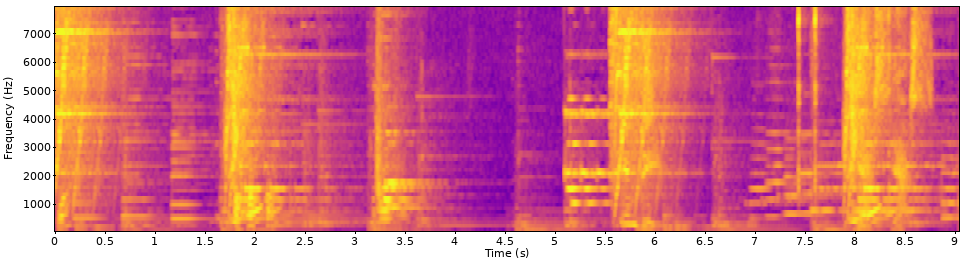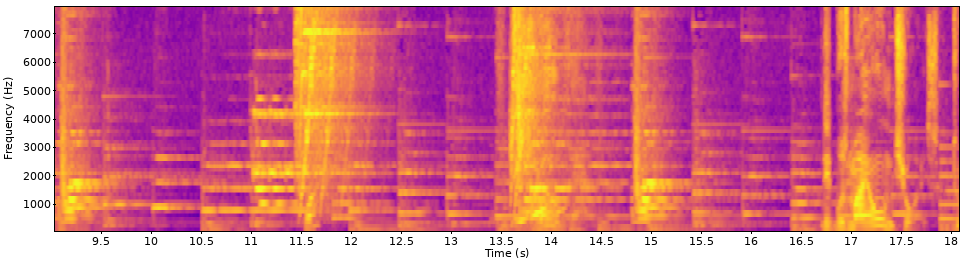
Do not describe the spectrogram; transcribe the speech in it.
What? It was my own choice to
